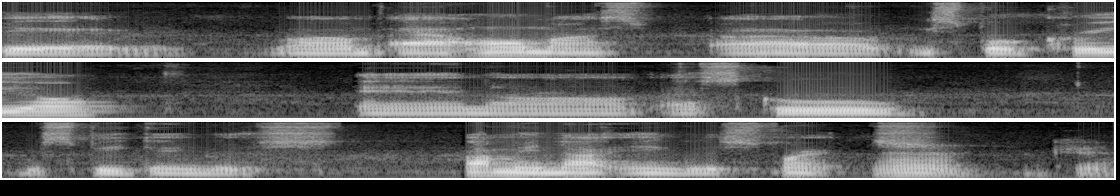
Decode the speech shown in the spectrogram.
Yeah, um, at home I uh, we spoke Creole, and um, at school we speak English. I mean, not English, French. Mm, okay.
